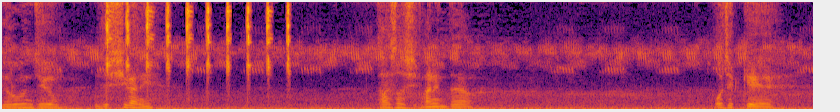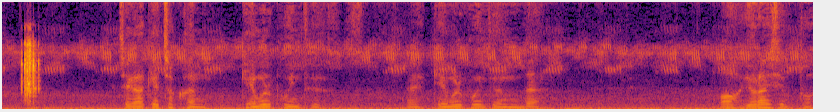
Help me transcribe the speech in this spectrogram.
여러분 지금 이제 시간이 5시 반인데요. 어저께 제가 개척한 괴물 포인트, 네, 괴물 포인트였는데, 어, 11시부터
